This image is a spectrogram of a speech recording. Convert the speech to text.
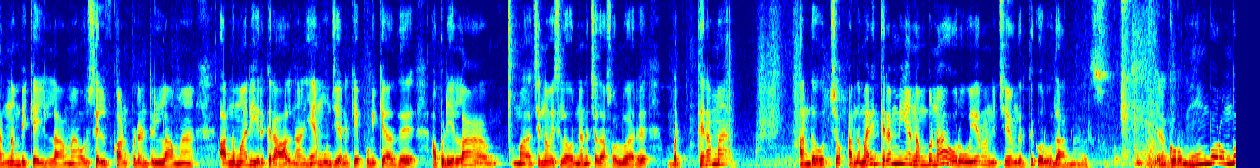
தன்னம்பிக்கை இல்லாமல் ஒரு செல்ஃப் கான்ஃபிடென்ட் இல்லாமல் அந்த மாதிரி இருக்கிற ஆள் நான். ஏன் மூஞ்சி எனக்கே பிடிக்காது. அப்படியெல்லாம் ம சின்ன வயசில் அவர் நினச்சதா சொல்லுவார். பட் திறமை அந்த உச்சம். அந்த மாதிரி திறமையை நம்பினா ஒரு உயரம் நிச்சயங்கிறதுக்கு ஒரு உதாரணம். அவர் எனக்கு ரொம்ப ரொம்ப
